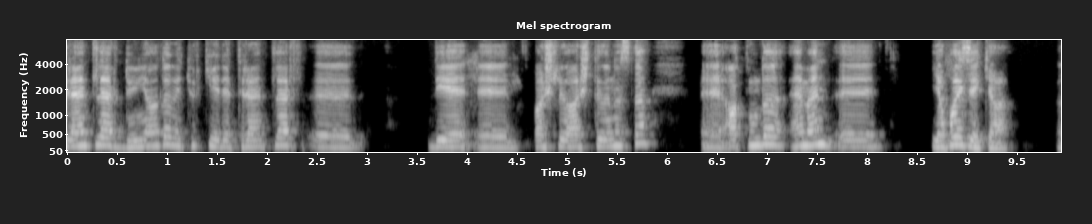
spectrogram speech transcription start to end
trendler dünyada ve Türkiye'de trendler e, diye e, başlığı açtığınızda e, aklımda hemen e, yapay zeka e,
